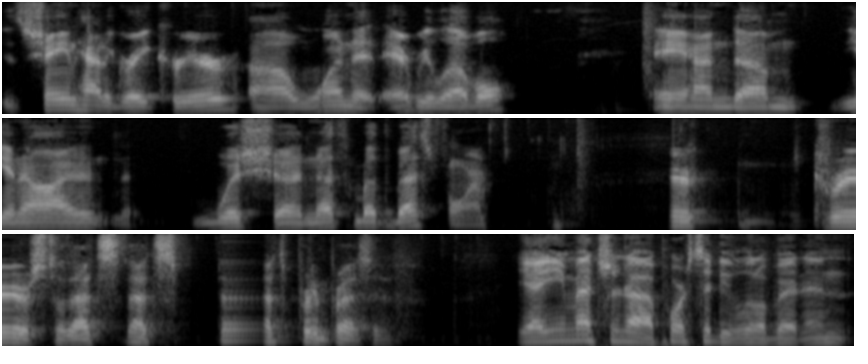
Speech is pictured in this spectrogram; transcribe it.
it's Shane had a great career, uh, one at every level, and um, you know I wish uh, nothing but the best for him career. So that's that's that's pretty impressive. Yeah, you mentioned uh, Port City a little bit, and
